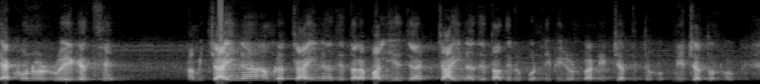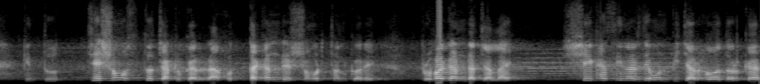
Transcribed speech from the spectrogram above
এখনও রয়ে গেছে। আমি চাই না, আমরা চাই না যে তারা পালিয়ে যাক, চাই না যে তাদের উপর নিপীড়ন বা নির্যাতিত হোক, নির্যাতন হোক। কিন্তু যে সমস্ত চাটুকাররা হত্যাকাণ্ডের সমর্থন করে প্রভাগান্ডা চালায়, শেখ হাসিনার যেমন বিচার হওয়া দরকার,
